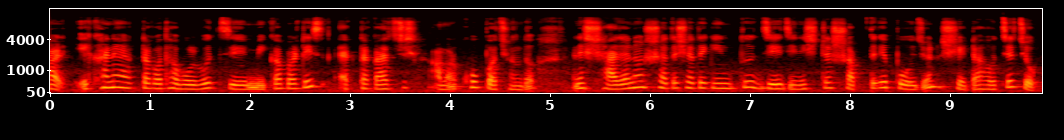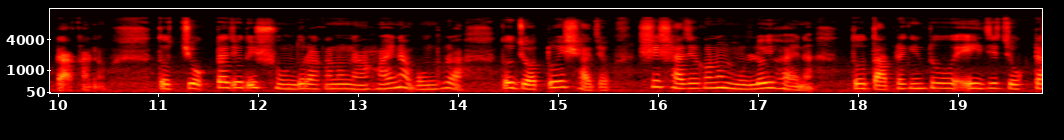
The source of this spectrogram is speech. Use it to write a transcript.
আর এখানে একটা কথা বলব যে মেকআপ আর্টিস্ট একটা কাজ আমার খুব পছন্দ। মানে সাজানোর সাথে সাথে কিন্তু যে জিনিসটা সব থেকে প্রয়োজন সেটা হচ্ছে চোখটা আঁকানো। তো চোখটা যদি সুন্দর আঁকানো না হয় না বন্ধুরা, তো যতই সাজো, সে সাজের কোনো মূল্যই হয় না। তো তারপরে কিন্তু এই যে চোখটা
